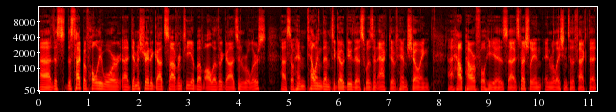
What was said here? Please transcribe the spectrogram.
Uh, this this type of holy war uh, demonstrated God's sovereignty above all other gods and rulers. Uh, so him telling them to go do this was an act of him showing uh, how powerful he is, uh, especially in, in relation to the fact that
